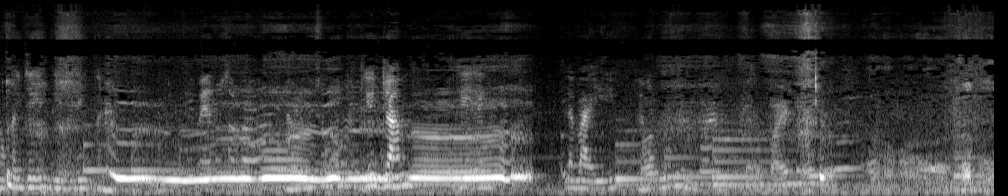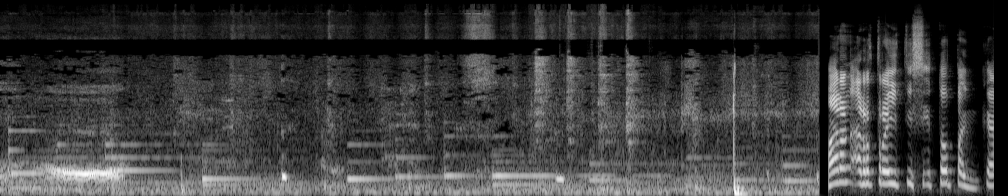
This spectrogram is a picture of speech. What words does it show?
Yung kay JB, hindi pa na. Pero sa mga Yung jam, hindi eh. Labay. Parang arthritis ito pagka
